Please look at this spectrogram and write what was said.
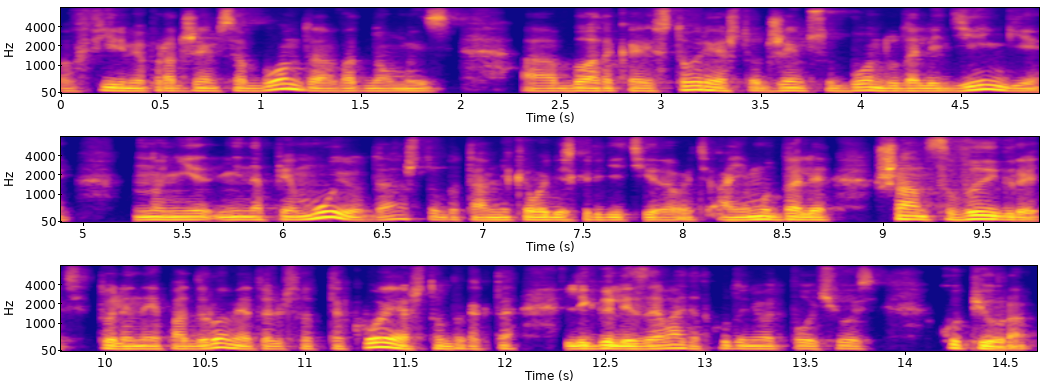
в фильме про Джеймса Бонда в одном из а, была такая история, что Джеймсу Бонду дали деньги, но не, не напрямую, да, чтобы там никого дискредитировать, а ему дали шанс выиграть то ли на ипподроме, то ли что-то такое, чтобы как-то легализовать, откуда у него получилась купюра.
